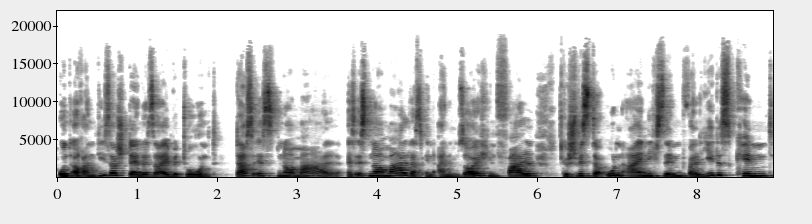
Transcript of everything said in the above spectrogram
Und auch an dieser Stelle sei betont, das ist normal. Es ist normal, dass in einem solchen Fall Geschwister uneinig sind, weil jedes Kind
